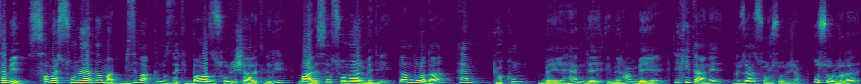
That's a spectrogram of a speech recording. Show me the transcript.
Tabi savaş sona erdi ama bizim aklımızdaki bazı soru işaretleri maalesef sona ermedi. Ben burada hem Gökün Bey'e hem de Emirhan Bey'e iki tane güzel soru soracağım. Bu sorulara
